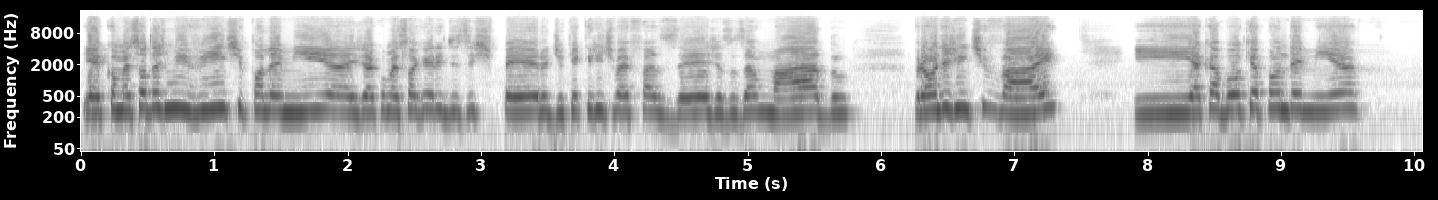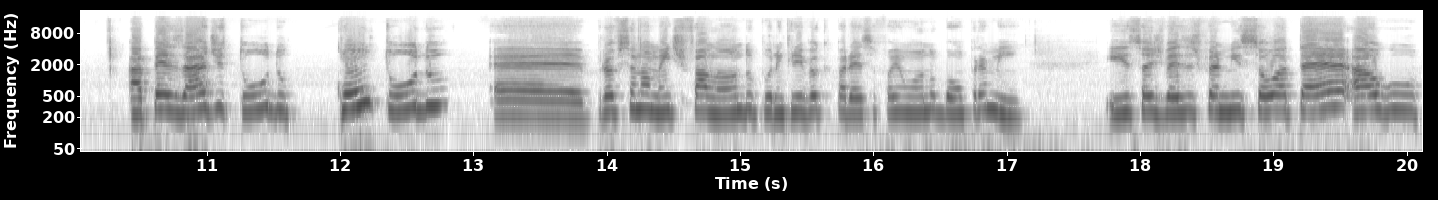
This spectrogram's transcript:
E aí começou 2020, pandemia, e já começou aquele desespero de o que, que a gente vai fazer, Jesus amado, para onde a gente vai. E acabou que a pandemia, apesar de tudo, contudo, é, profissionalmente falando, por incrível que pareça, foi um ano bom para mim. Isso às vezes para mim soa até algo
